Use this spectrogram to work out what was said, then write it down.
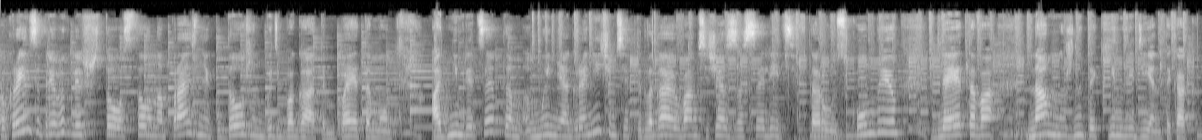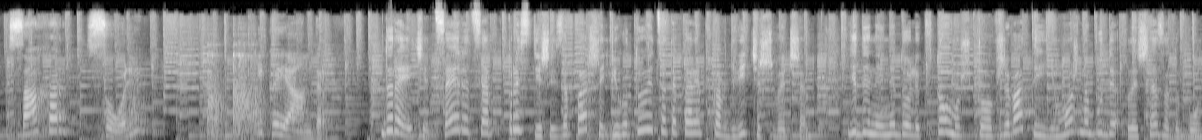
Украинцы привыкли, что стол на праздник должен быть богатым, поэтому одним рецептом мы не ограничимся. Предлагаю вам сейчас засолить вторую скумбрию. Для этого нам нужны такие ингредиенты, как сахар, соль и кориандр. До речі, цей рецепт простіший за перший і готується така рибка вдвічі швидше. Єдиний недолік в тому, що вживати її можна буде лише за добу.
